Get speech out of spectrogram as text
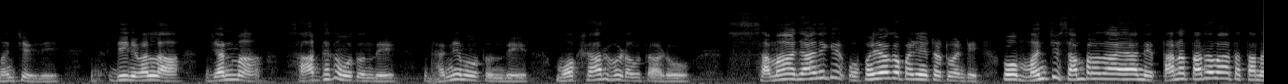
మంచిది. దీనివల్ల జన్మ సార్థకమవుతుంది ధన్యమవుతుంది మోక్షార్హుడవుతాడు. సమాజానికి ఉపయోగపడేటటువంటి ఓ మంచి సంప్రదాయాన్ని తన తరువాత తన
